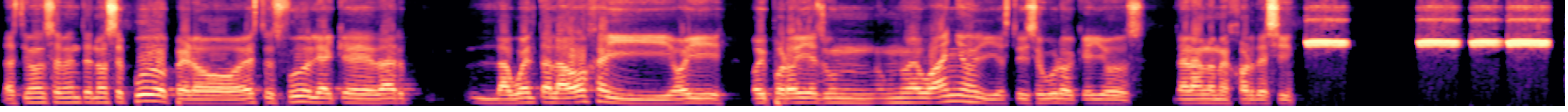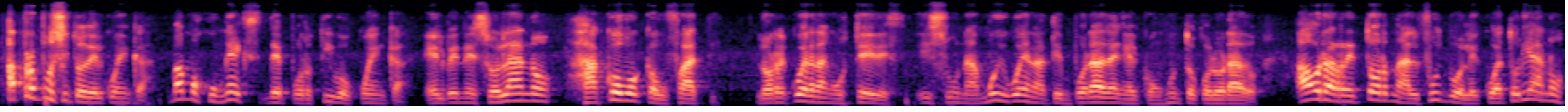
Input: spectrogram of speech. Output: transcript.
Lastimosamente no se pudo, pero esto es fútbol y hay que dar la vuelta a la hoja y hoy, hoy por hoy es un, un nuevo año y estoy seguro que ellos darán lo mejor de sí. A propósito del Cuenca, vamos con un ex Deportivo Cuenca, el venezolano Jacobo Caufati. Lo recuerdan ustedes, hizo una muy buena temporada en el conjunto colorado. Ahora retorna al fútbol ecuatoriano,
